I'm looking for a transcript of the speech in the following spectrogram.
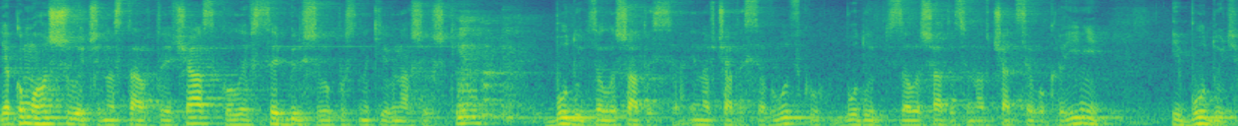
якомога швидше настав той час, коли все більше випускників наших шкіл будуть залишатися і навчатися в Луцьку, будуть залишатися навчатися в Україні і будуть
